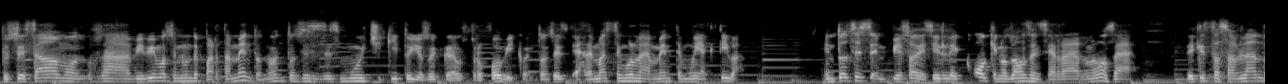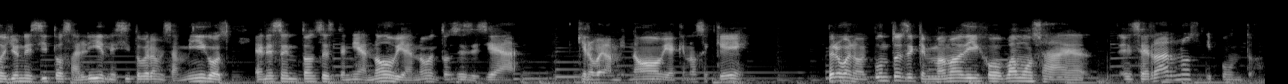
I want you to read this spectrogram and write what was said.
pues estábamos, o sea, vivimos en un departamento, ¿no? Entonces es muy chiquito y yo soy claustrofóbico, entonces además tengo una mente muy activa. Entonces empiezo a decirle, oh, que nos vamos a encerrar, ¿no? O sea, ¿de qué estás hablando? Yo necesito salir, necesito ver a mis amigos. En ese entonces tenía novia, ¿no? Entonces decía, quiero ver a mi novia, que no sé qué. Pero bueno, el punto es de que mi mamá dijo, vamos a encerrarnos y punto.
